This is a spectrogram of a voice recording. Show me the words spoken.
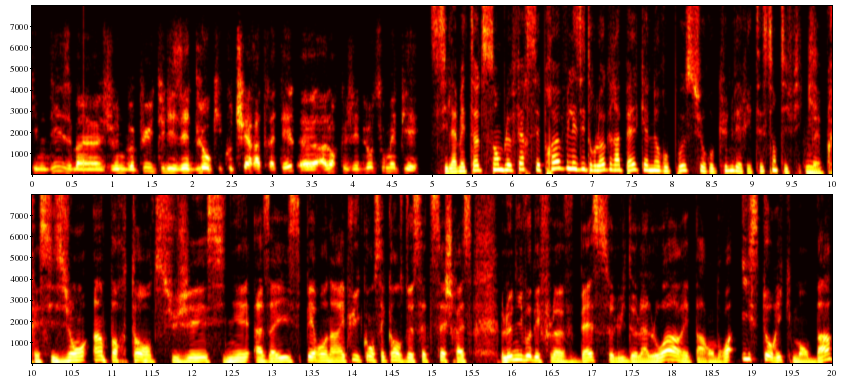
qui me disent ben je ne veux plus utiliser de l'eau qui coûte cher à traiter euh, alors que j'ai de l'eau sous mes pieds. Si la méthode semble faire ses preuves, les hydrologues rappellent qu'elle ne repose sur aucune vérité scientifique. Mais précision importante, sujet signé Azaïs Perronin. Et puis, conséquence de cette sécheresse, le niveau des fleuves baisse, celui de la Loire est par endroits historiquement bas.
